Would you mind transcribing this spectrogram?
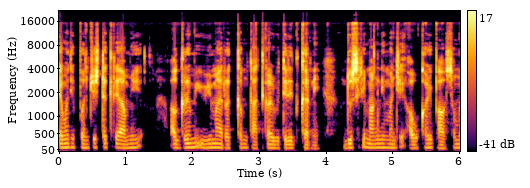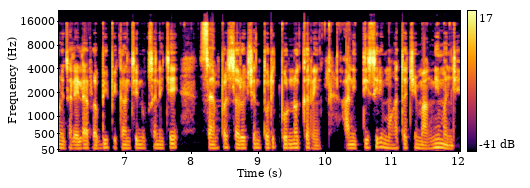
यामध्ये पंचवीस टक्के आम्ही अग्रिम विमा रक्कम तात्काळ वितरित करणे. दुसरी मागणी म्हणजे अवकाळी पावसामुळे झालेल्या रब्बी पिकांचे नुकसानीचे सॅम्पल सर्वेक्षण त्वरित पूर्ण करणे. आणि तिसरी महत्त्वाची मागणी म्हणजे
